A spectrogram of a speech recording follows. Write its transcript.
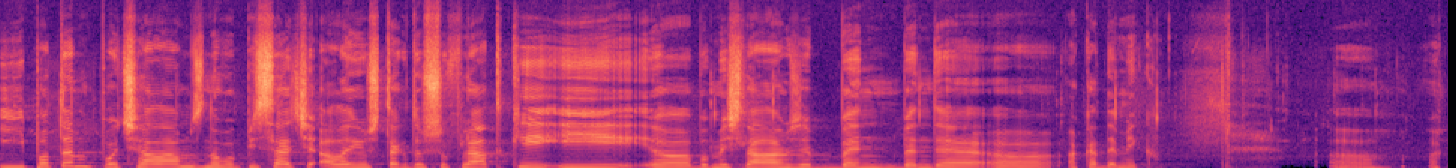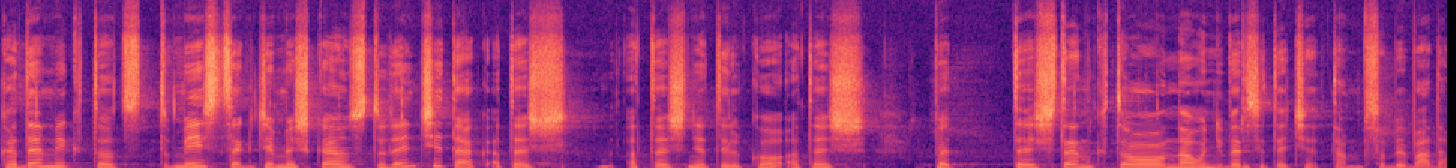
i potem poczęłam znowu pisać, ale już tak do szufladki, i, e, bo myślałam, że ben, będę e, akademik. E, akademik to, to miejsce, gdzie mieszkają studenci, tak? A też, a też nie tylko, a też, też ten, kto na uniwersytecie tam sobie bada.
